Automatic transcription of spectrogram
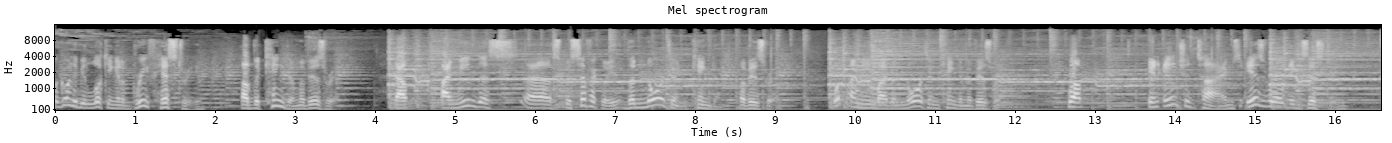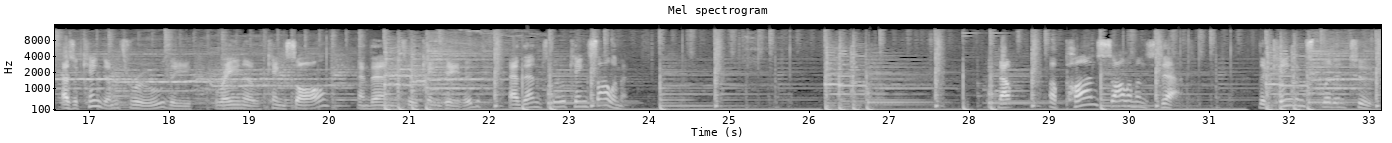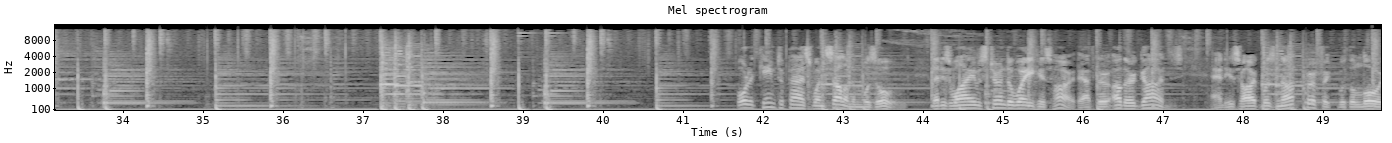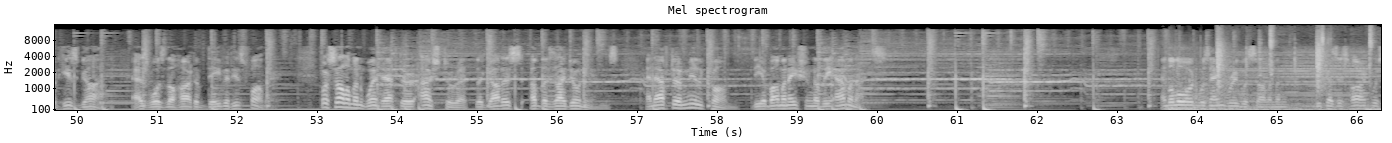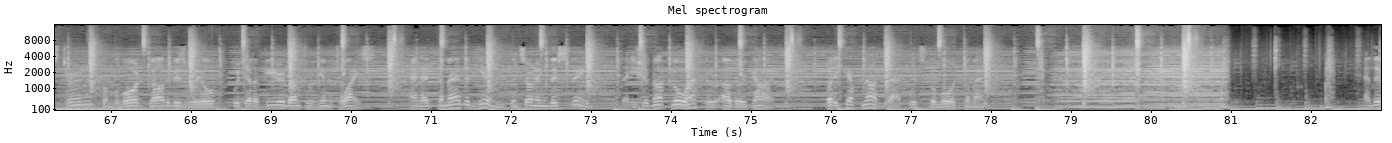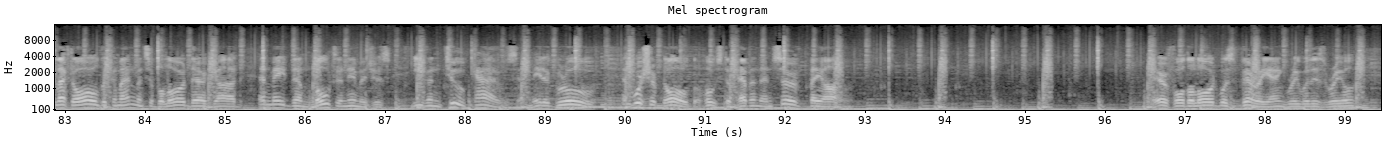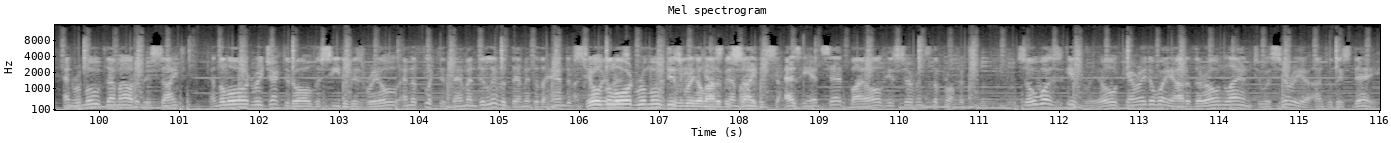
we're going to be looking at a brief history of the kingdom of Israel. Now, I mean this uh, specifically the northern kingdom of Israel. What do I mean by the northern kingdom of Israel? Well, in ancient times, Israel existed as a kingdom through the reign of King Saul, and then through King David, and then through King Solomon. Now, upon Solomon's death, the kingdom split in two. For it came to pass when Solomon was old, that his wives turned away his heart after other gods, and his heart was not perfect with the Lord his God, as was the heart of David his father. For Solomon went after Ashtoreth, the goddess of the Zidonians, and after Milcom, the abomination of the Ammonites. And the Lord was angry with Solomon, because his heart was turned from the Lord God of Israel, which had appeared unto him twice, and had commanded him concerning this thing, that he should not go after other gods. But he kept not that which the Lord commanded. And they left all the commandments of the Lord their God, and made them molten images, even two calves, and made a grove, and worshipped all the host of heaven, and served Baal. Therefore the Lord was very angry with Israel, and removed them out of his sight. And the Lord rejected all the seed of Israel, and afflicted them, and delivered them into the hand of Until the Lord removed Israel out of his sight, as he had said by all his servants the prophets. So was Israel carried away out of their own land to Assyria unto this day.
